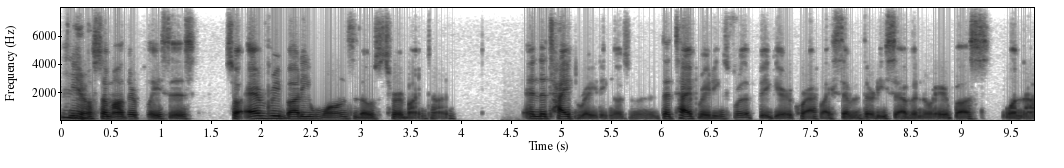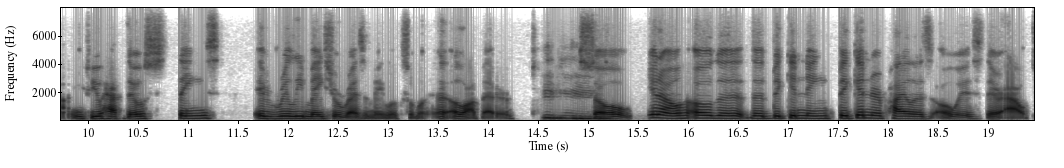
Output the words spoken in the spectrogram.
mm-hmm. you know, some other places. So everybody wants those turbine time and the type rating the type ratings for the big aircraft like 737 or airbus whatnot if you have those things it really makes your resume look so much a lot better mm-hmm. so you know oh the the beginning beginner pilots always they're out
